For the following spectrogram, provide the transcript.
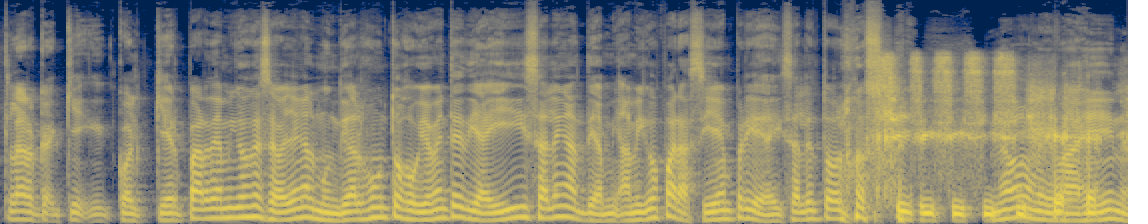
Claro, que cualquier par de amigos que se vayan al mundial juntos, obviamente de ahí salen de amigos para siempre y de ahí salen todos los. Sí, sí, sí, sí. No, me imagino.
